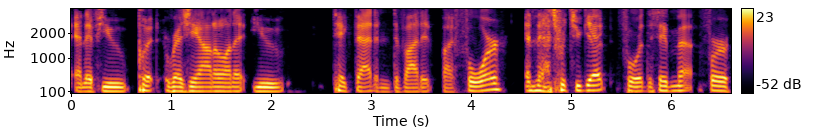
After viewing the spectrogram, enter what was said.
And if you put Reggiano on it, you take that and divide it by four. And that's what you get for the same amount, for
